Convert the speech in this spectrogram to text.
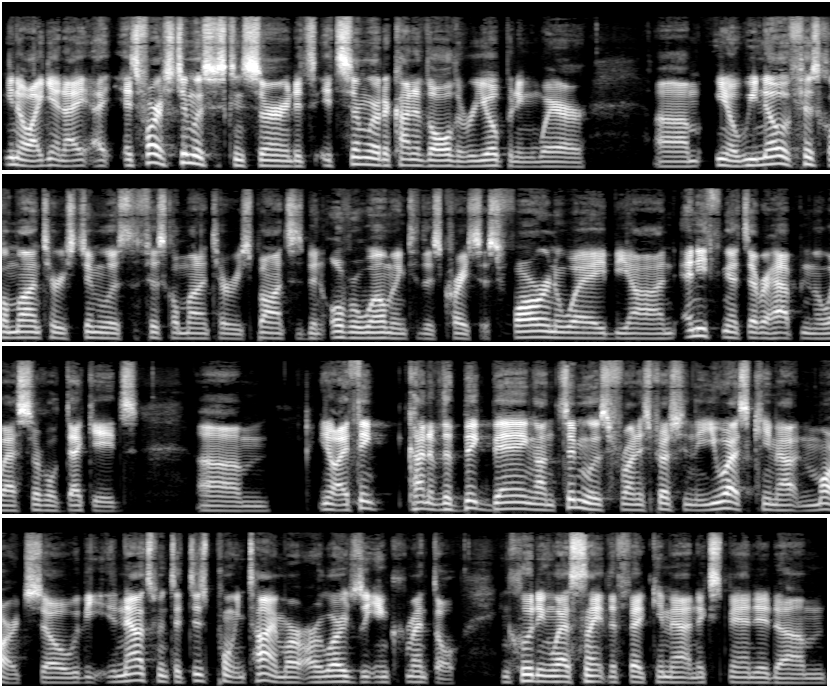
you know, again, I, I, as far as stimulus is concerned, it's it's similar to kind of all the reopening where. Um, you know, we know fiscal monetary stimulus, the fiscal monetary response has been overwhelming to this crisis, far and away beyond anything that's ever happened in the last several decades. Um, you know, I think kind of the big bang on stimulus front, especially in the U.S., came out in March. So the announcements at this point in time are, are largely incremental, including last night the Fed came out and expanded um,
